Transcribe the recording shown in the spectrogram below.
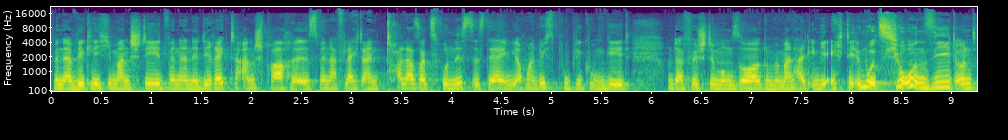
wenn da wirklich jemand steht, wenn da eine direkte Ansprache ist, wenn da vielleicht ein toller Saxophonist ist, der irgendwie auch mal durchs Publikum geht und dafür Stimmung sorgt und wenn man halt irgendwie echte Emotionen sieht und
